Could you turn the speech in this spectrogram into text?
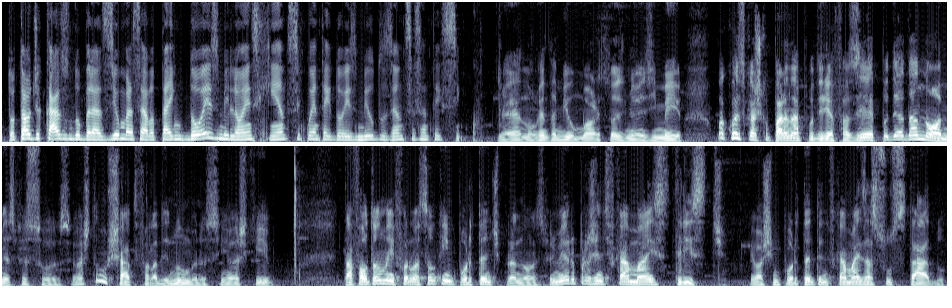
O total de casos no Brasil, Marcelo, está em 2.552.265. É, 90 mil mortes, 2 milhões e meio. Uma coisa que eu acho que o Paraná poderia fazer é poder dar nome às pessoas. Eu acho tão chato falar de número, assim. Eu acho que está faltando uma informação que é importante para nós. Primeiro, para a gente ficar mais triste. Eu acho importante a gente ficar mais assustado.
